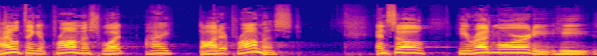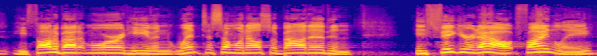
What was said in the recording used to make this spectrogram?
I don't think it promised what I thought it promised. And so he read more and he, he, he thought about it more and he even went to someone else about it and he figured out finally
